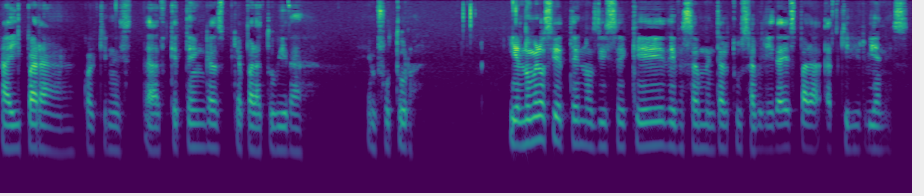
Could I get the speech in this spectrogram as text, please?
ahí para cualquier necesidad que tengas ya para tu vida en futuro. Y el número 7 nos dice que debes aumentar tus habilidades para adquirir bienes.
